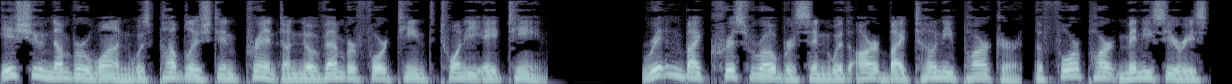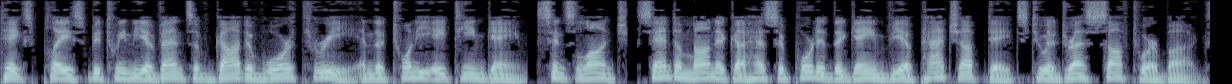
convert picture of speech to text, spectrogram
Issue No. 1 was published in print on November 14, 2018. Written by Chris Roberson with art by Tony Parker, the four-part miniseries takes place between the events of God of War 3 and the 2018 game. Since launch, Santa Monica has supported the game via patch updates to address software bugs.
